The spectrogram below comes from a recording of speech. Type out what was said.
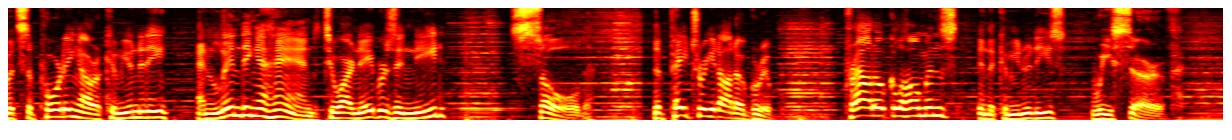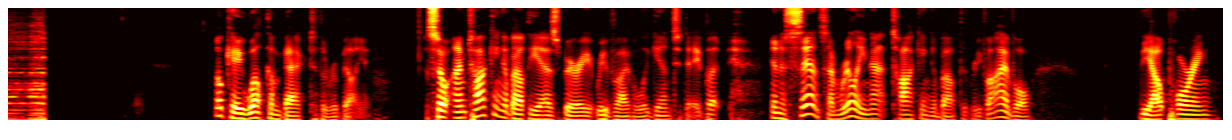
but supporting our community and lending a hand to our neighbors in need? Sold. The Patriot Auto Group. Proud Oklahomans in the communities we serve. Okay, welcome back to the rebellion. So, I'm talking about the Asbury revival again today, but in a sense, I'm really not talking about the revival, the outpouring,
